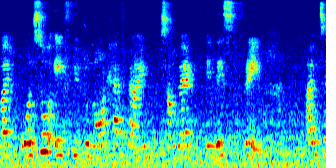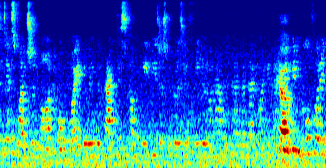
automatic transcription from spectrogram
But also if you do not have time somewhere in this frame, I would suggest one should not avoid doing the practice completely just because you feel you don't have the time at that point in time. Yeah. You can go for an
